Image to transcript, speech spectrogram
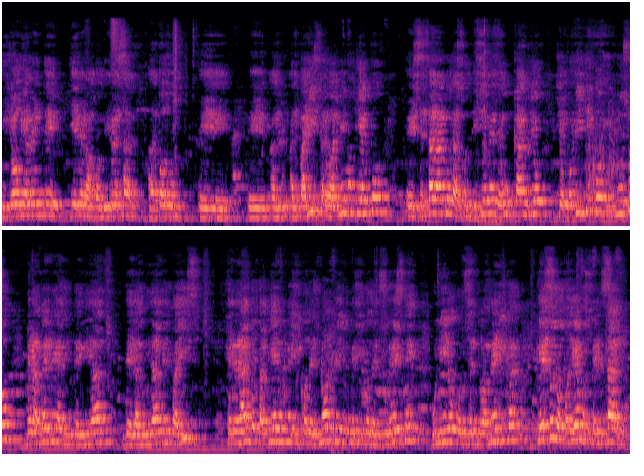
y que obviamente tiene bajo amenaza a todo eh, eh, al, país, pero al mismo tiempo eh, se está dando las condiciones de un cambio geopolítico, incluso de la pérdida de integridad de la unidad del país generando también un México del norte y un México del sureste unido con Centroamérica, que eso lo podríamos pensar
